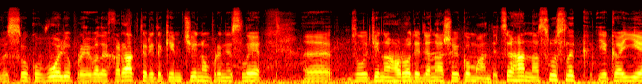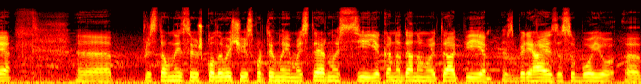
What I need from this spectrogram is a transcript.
високу волю, проявили характер і таким чином принесли е, золоті нагороди для нашої команди. Це Ганна Суслик, яка є е, представницею школи вищої спортивної майстерності, яка на даному етапі зберігає за собою е,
